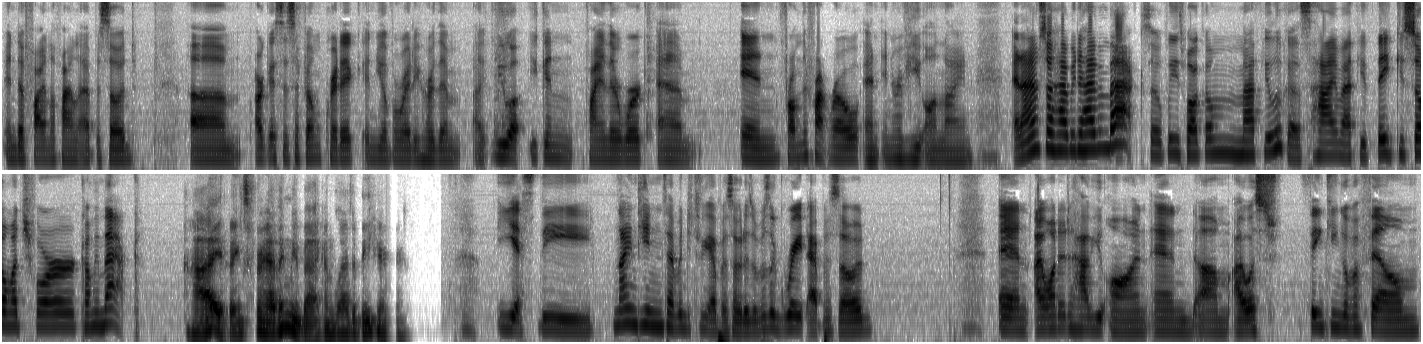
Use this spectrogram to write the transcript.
in the final final episode. Um, our guest is a film critic, and you have already heard them. Uh, you uh, you can find their work um, in from the front row and in review online. And I'm so happy to have him back. So please welcome Matthew Lucas. Hi, Matthew. Thank you so much for coming back. Hi, thanks for having me back. I'm glad to be here. Yes, the 1973 episode is it was a great episode, and I wanted to have you on. And um, I was thinking of a film,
